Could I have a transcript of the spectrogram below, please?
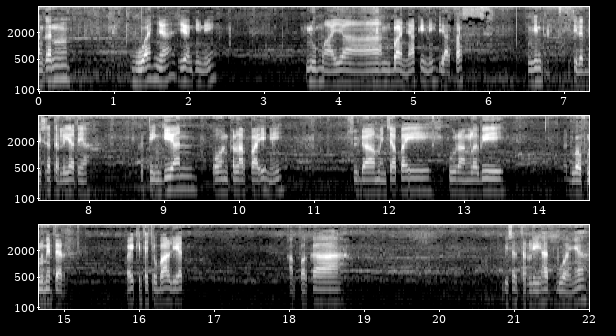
Sedangkan buahnya yang ini lumayan banyak ini di atas. Mungkin tidak bisa terlihat ya. Ketinggian pohon kelapa ini sudah mencapai kurang lebih 20 meter. Oke kita coba lihat apakah bisa terlihat buahnya.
